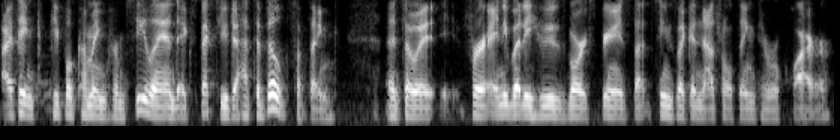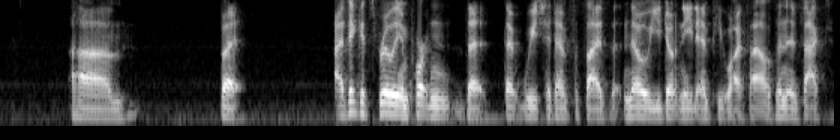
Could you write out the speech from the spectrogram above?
I think people coming from C land expect you to have to build something. And so it, for anybody who's more experienced, that seems like a natural thing to require. Um, but I think it's really important that that we should emphasize that no, you don't need MPY files. And in fact,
